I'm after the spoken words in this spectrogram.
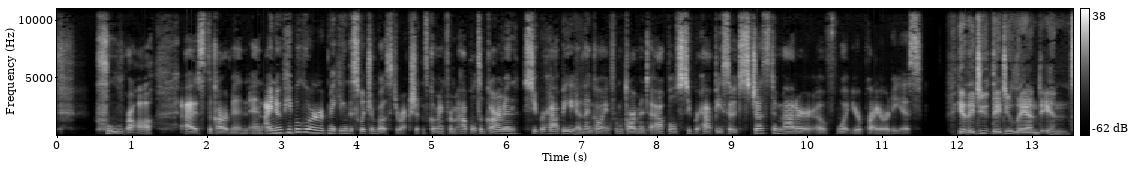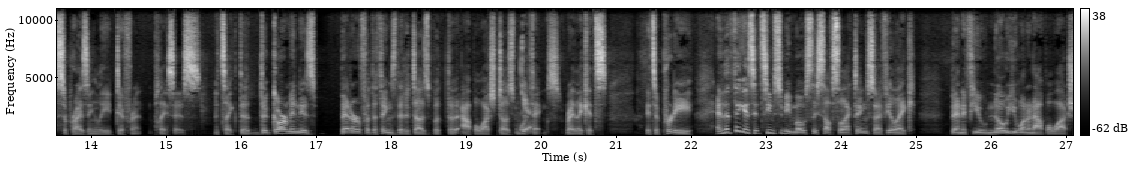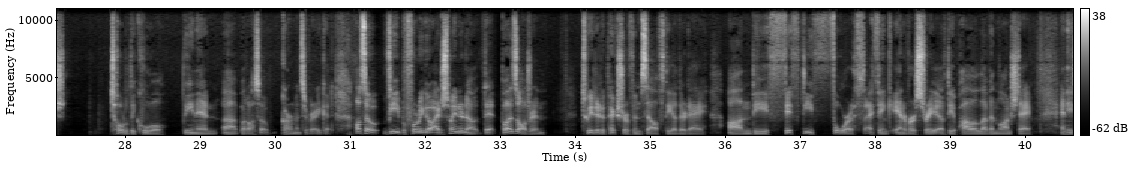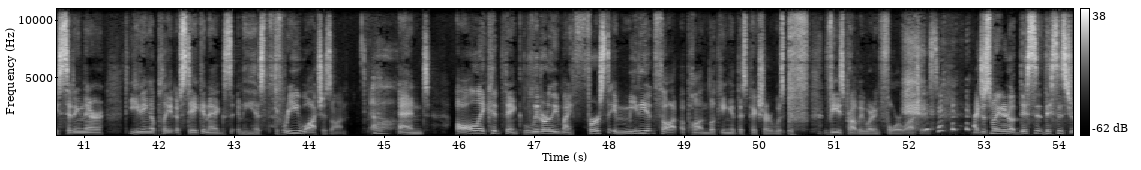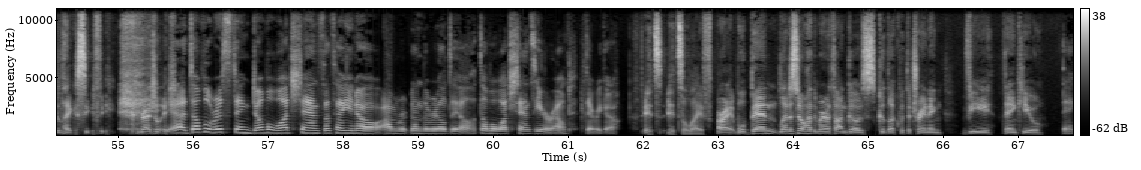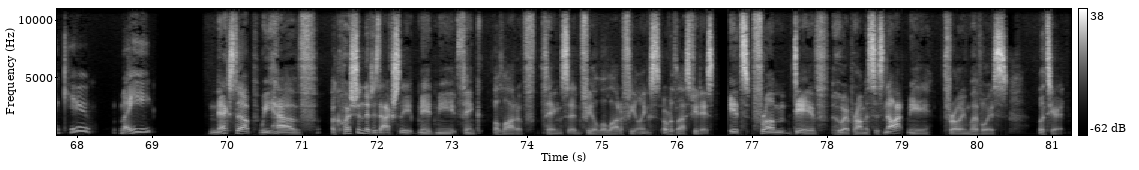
hoorah as the Garmin. And I know people who are making the switch in both directions, going from Apple to Garmin, super happy, and then going from Garmin to Apple, super happy. So it's just a matter of what your priority is. Yeah, they do they do land in surprisingly different places. It's like the the Garmin is better for the things that it does, but the Apple Watch does more Yeah. things, right? Like it's it's a pretty and the thing is it seems to be mostly self-selecting, so I feel like Ben if you know you want an Apple Watch, totally cool, lean in, uh, but also Garmins are very good. Also, V, before we go, I just want you to know that Buzz Aldrin tweeted a picture of himself the other day on the 54th, I think, anniversary of the Apollo 11 launch day. And he's sitting there eating a plate of steak and eggs, and he has three watches on. And all I could think, literally, my first immediate thought upon looking at this picture was, "Pff, V's probably wearing four watches. I just want you to know this is this is your legacy, V. Congratulations. Yeah, double wristing, double watch hands. That's how you know I'm, I'm the real deal. Double watch hands year round. There we go. it's it's a life. All right. Well, Ben, let us know how the marathon goes. Good luck with the training. V, thank you. Thank you. Bye. Next up, we have a question that has actually made me think a lot of things and feel a lot of feelings over the last few days. It's from Dave, who I promise is not me throwing my voice. Let's hear it.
